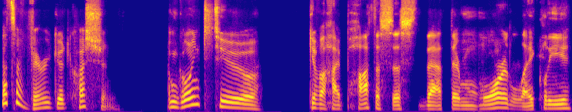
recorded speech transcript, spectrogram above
That's a very good question. I'm going to give a hypothesis that they're more likely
